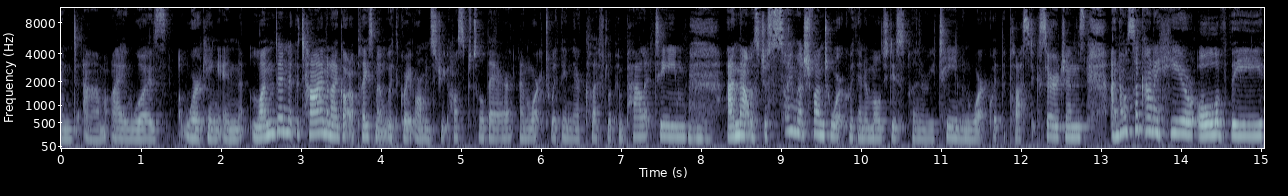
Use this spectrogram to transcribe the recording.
and um, I was working in London at the time, and I got a placement with Great Ormond Street Hospital there, and worked within their cleft lip and palate team, mm. and that was just so much fun to work within a multidisciplinary team and work with the plastic surgeons, and also kind of hear all of the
